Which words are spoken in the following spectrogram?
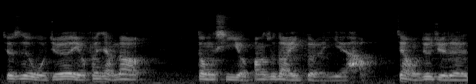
就是我觉得有分享到东西，有帮助到一个人也好，这样我就觉得。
